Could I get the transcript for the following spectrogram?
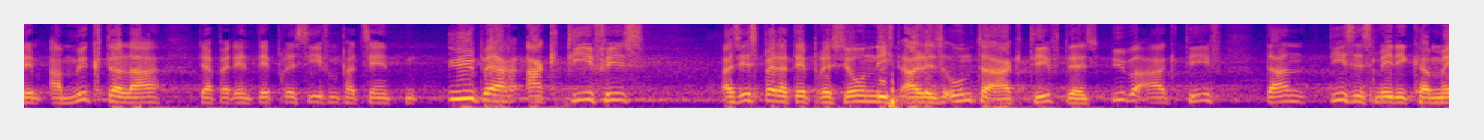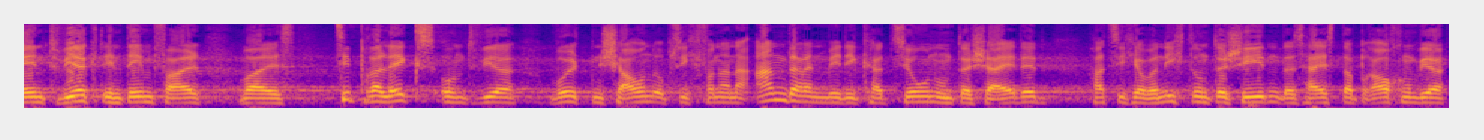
dem Amygdala, der bei den depressiven Patienten überaktiv ist, also ist bei der Depression nicht alles unteraktiv, der ist überaktiv, dann dieses Medikament wirkt. In dem Fall war es Cipralex und wir wollten schauen, ob sich von einer anderen Medikation unterscheidet, hat sich aber nicht unterschieden. Das heißt, da brauchen wir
